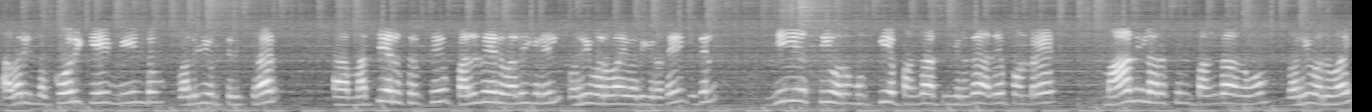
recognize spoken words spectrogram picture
அவர் இந்த கோரிக்கையை மீண்டும் வலியுறுத்தியிருக்கிறார். மத்திய அரசிற்கு பல்வேறு வழிகளில் வரி வருவாய் வருகிறது. இதில் ஜிஎஸ்டி ஒரு முக்கிய பங்காற்றுகிறது. அதே போன்றே மாநில அரசின் பங்காகவும் வரி வருவாய்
